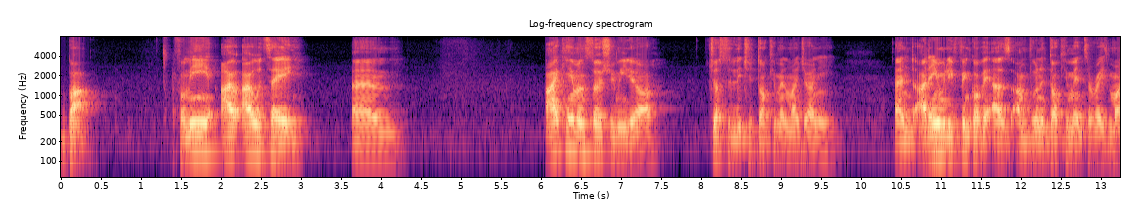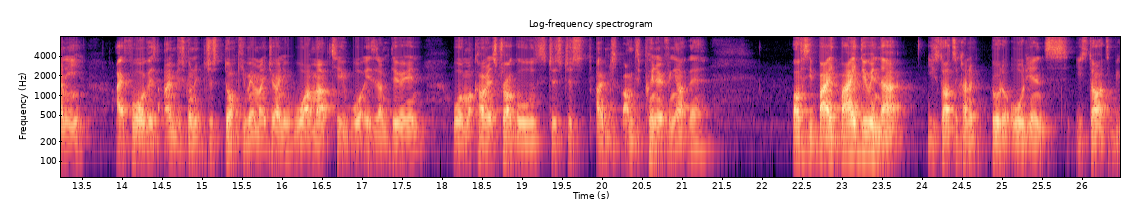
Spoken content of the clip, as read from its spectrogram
but for me, I, I would say um, I came on social media just to literally document my journey. And I didn't really think of it as I'm doing a document to raise money. I thought of it as I'm just going to just document my journey, what I'm up to, what is it I'm doing, what are my current struggles. Just, just I'm just, I'm just putting everything out there. Obviously, by by doing that, you start to kind of build an audience. You start to be,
